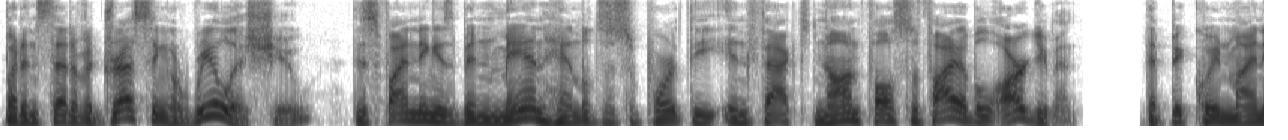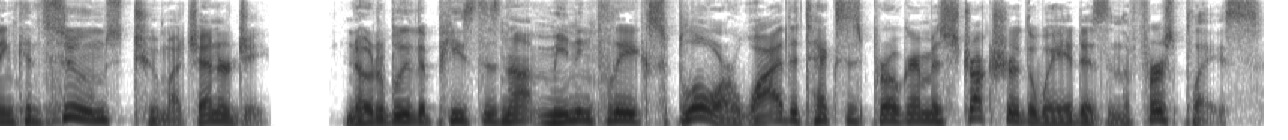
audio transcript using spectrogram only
But instead of addressing a real issue, this finding has been manhandled to support the, in fact, non falsifiable argument that Bitcoin mining consumes too much energy. Notably, the piece does not meaningfully explore why the Texas program is structured the way it is in the first place.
